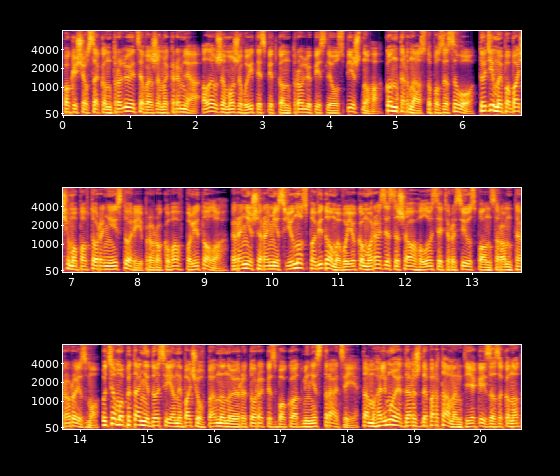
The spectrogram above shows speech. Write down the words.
Поки що все контролюється вежами Кремля, але вже може вийти з під контролю після успішного контрнаступу ЗСУ. Тоді ми побачимо повторення історії, пророкував політолог. Раніше Раміс Юнус повідомив, у якому разі США оголосять Росію спонсором тероризму. У цьому питанні досі я не бачу впевненої риторики з боку адміністрації. Там гальмує держдепартамент, який за законодавством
